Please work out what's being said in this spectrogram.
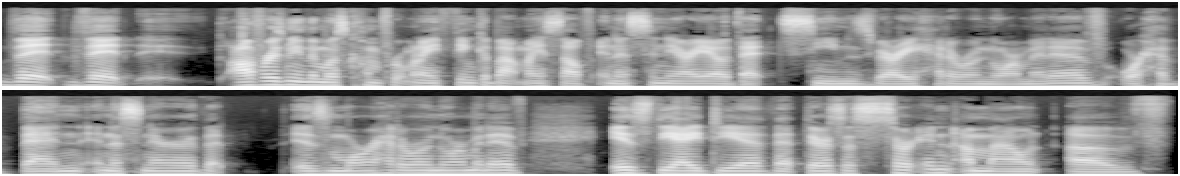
that that offers me the most comfort when I think about myself in a scenario that seems very heteronormative, or have been in a scenario that is more heteronormative, is the idea that there's a certain amount of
